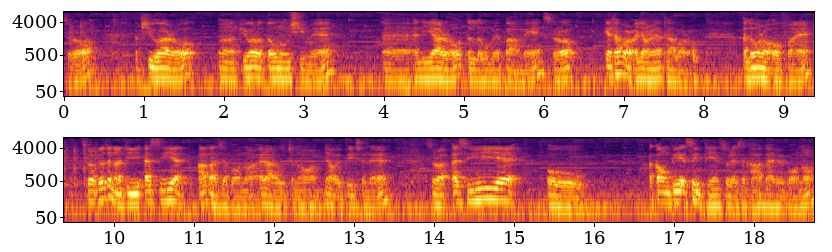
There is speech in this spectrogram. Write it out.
ဆိုတော့အဖြူကတော့အဖြူကတော့3လုံးရှိမယ်အဲအနီကတော့တစ်လုံးပဲပါမယ်ဆိုတော့ကဲထားပါတော့အကြောင်းလည်းထားပါတော့အလုံးကတော့ offline ဆိုတော့ပြောချင်တာဒီ SC ရဲ့အားသာချက်ပေါ့နော်အဲ့ဒါကိုကျွန်တော်မျှဝေပေးချင်တယ်ဆိုတော့ SC ရဲ့ဟိုအကောင့်ပေးအစိတ်ပြင်းဆိုတဲ့စကားအတိုင်းပဲပေါ့နော်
